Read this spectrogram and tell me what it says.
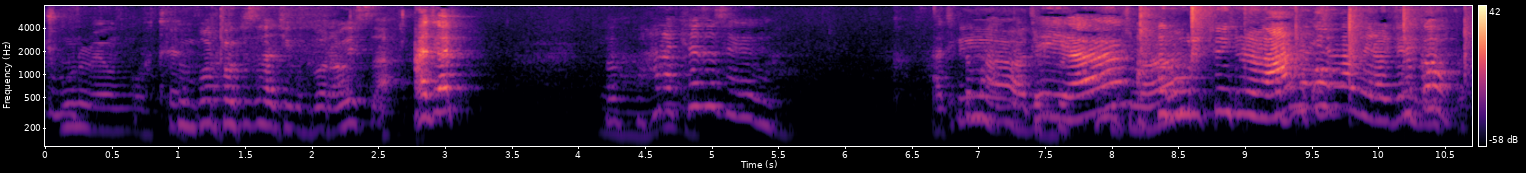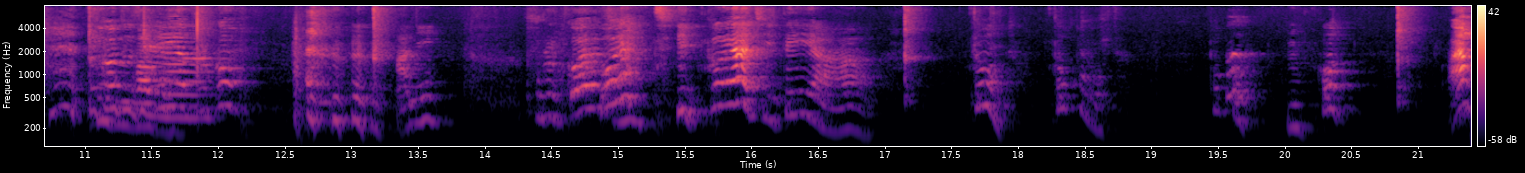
주문을 외우는 것 같아. 뭐라고 했어 지금 뭐라고 했어? 아직 아직. 하나. 아직 태희야, 끝만. 아직 태희야. 불 끄지 마. 우리 준이는 안 해주려고 이러지. 불 꺼. 불 꺼 주세요. 태희야 불 꺼. 아니. 불을 꺼야지. 꺼야지 꺼야지 태야. 또또 끄고 또 끄고. 응 꺼. 아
